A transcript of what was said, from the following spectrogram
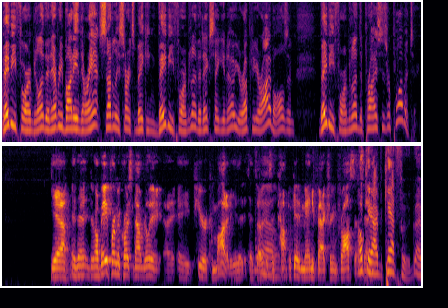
baby formula, then everybody and their aunt suddenly starts making baby formula. The next thing you know, you're up to your eyeballs in baby formula, the prices are plummeting. Yeah, and then well, baby formula, of course, is not really a, a pure commodity. It's, it's, well, a, it's, a, complicated manufacturing process. Okay, I've cat food, uh,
